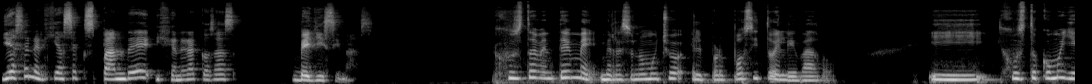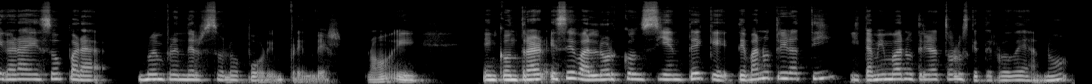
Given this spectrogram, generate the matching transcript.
y esa energía se expande y genera cosas bellísimas. Justamente me, me resonó mucho el propósito elevado y justo cómo llegar a eso para no emprender solo por emprender, ¿no? Y encontrar ese valor consciente que te va a nutrir a ti y también va a nutrir a todos los que te rodean, ¿no?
